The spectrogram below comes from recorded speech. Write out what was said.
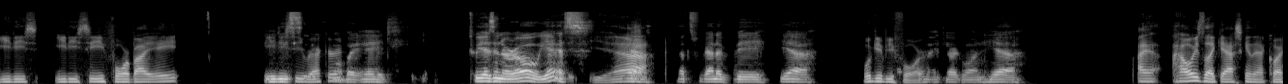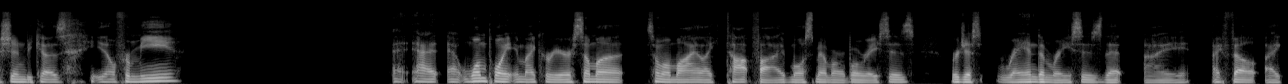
EDC EDC four by eight. EDC, record? four by eight. Two years in a row. Yes. Yeah. That's gonna be yeah. We'll give you four. My third one. Yeah. I I always like asking that question because you know for me at at one point in my career some of some of my like top 5 most memorable races were just random races that I I felt I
